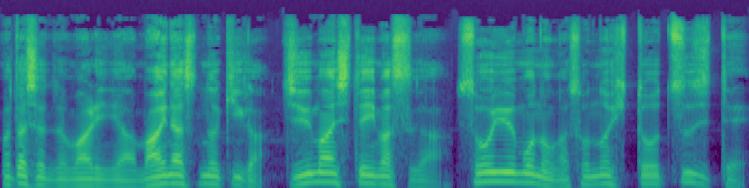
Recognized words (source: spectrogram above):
私たちの周りにはマイナスの気が充満していますがそういうものがその人を通じて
